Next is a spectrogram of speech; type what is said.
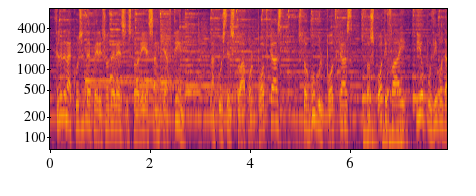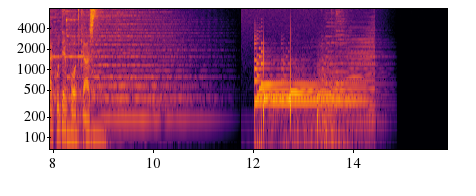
Θέλετε να ακούσετε περισσότερες ιστορίες σαν και αυτήν; Ακούστε στο Apple Podcast, στο Google Podcast, στο Spotify ή οπουδήποτε ακούτε podcast.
